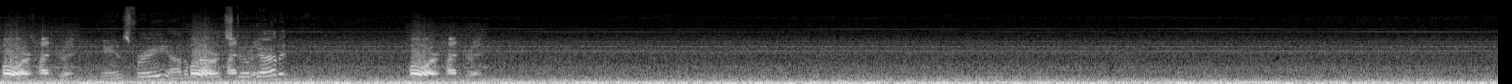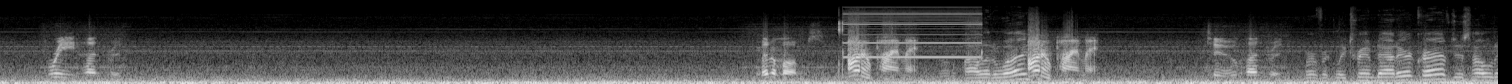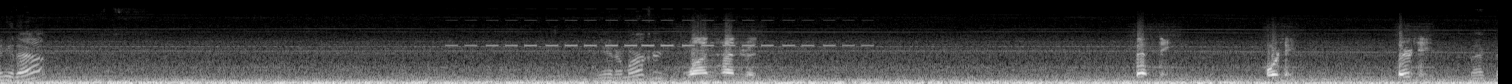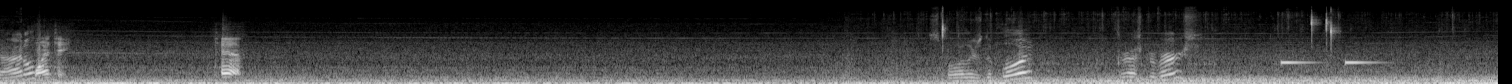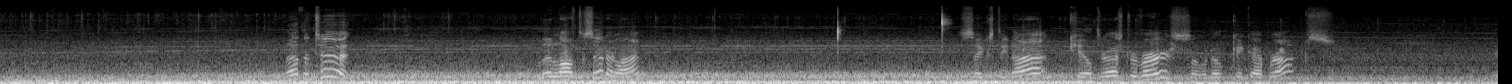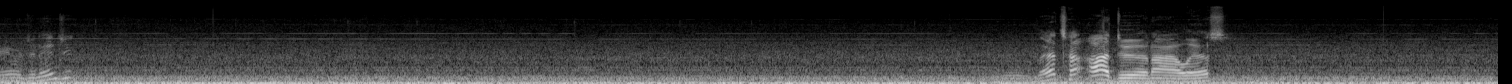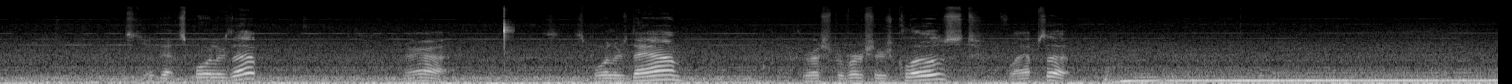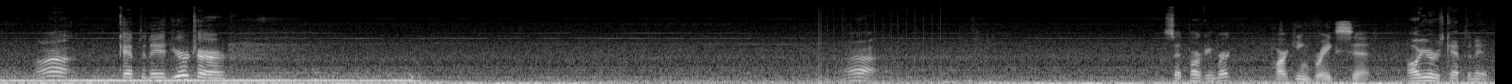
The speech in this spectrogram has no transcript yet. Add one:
Four hundred. Hands free. Autopilot still got it. Four hundred. minimums. Autopilot. Autopilot away. Autopilot. 200. Perfectly trimmed out aircraft, just holding it out. Inner marker. 100. 50. 40. 30. Back to idle. 20. 10. Spoilers deployed. Thrust reverse. Nothing to it. A little off the center line. 60 knot. Kill thrust reverse so we don't kick up rocks. Damage an engine. That's how I do an ILS. Still got spoilers up. Alright. Spoilers down. Thrust reversers closed. Flaps up. Alright. Captain Ed, your turn. Alright. Set parking brake. Parking brake set. All yours, Captain Ed.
